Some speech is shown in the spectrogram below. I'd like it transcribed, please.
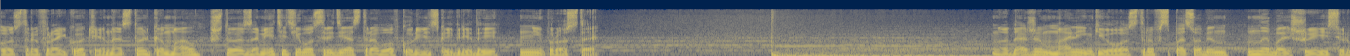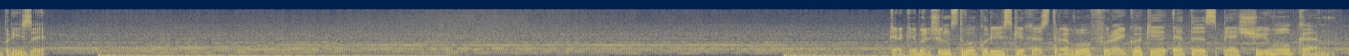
Остров Райкоки настолько мал, что заметить его среди островов Курильской гряды непросто. Но даже маленький остров способен на большие сюрпризы. Как и большинство Курильских островов, Райкоки — это спящий вулкан —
